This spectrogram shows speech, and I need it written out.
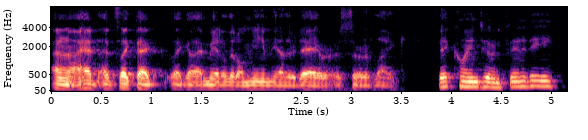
I don't know. I had it's like that. Like I made a little meme the other day where it was sort of like Bitcoin to infinity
